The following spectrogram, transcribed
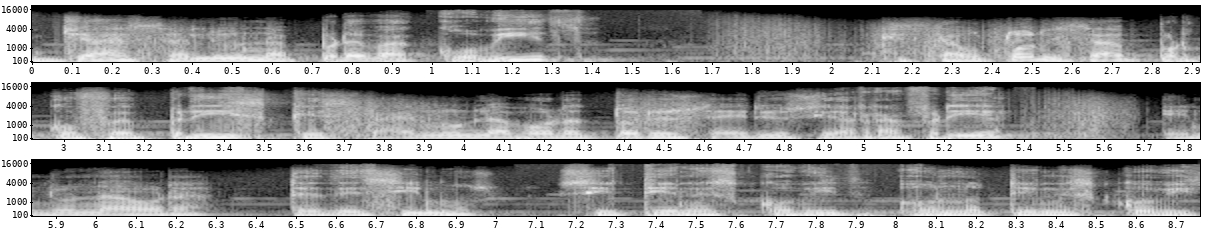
ya salió una prueba COVID que está autorizada por Cofepris, que está en un laboratorio serio, Sierra Fría, en una hora te decimos si tienes COVID o no tienes COVID.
